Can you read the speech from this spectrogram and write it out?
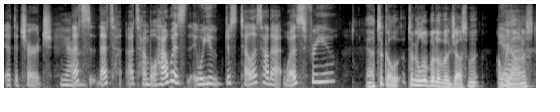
at the church. Yeah. That's that's that's humble. How was will you just tell us how that was for you? Yeah, it took a it took a little bit of adjustment. I'll be honest.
